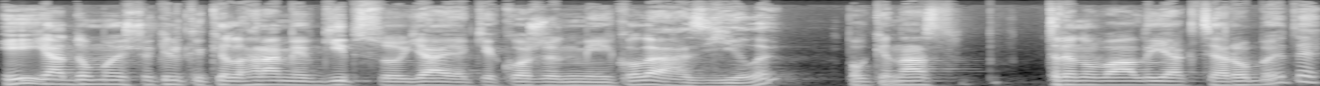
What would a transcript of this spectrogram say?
І я думаю, що кілька кілограмів гіпсу я, як і кожен мій колега, з'їли, поки нас тренували, як це робити.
